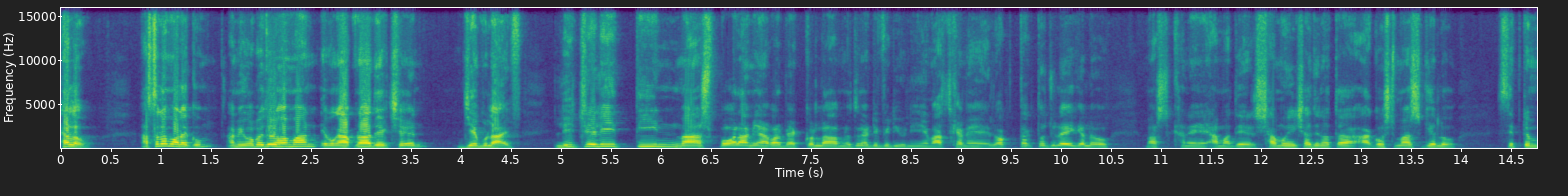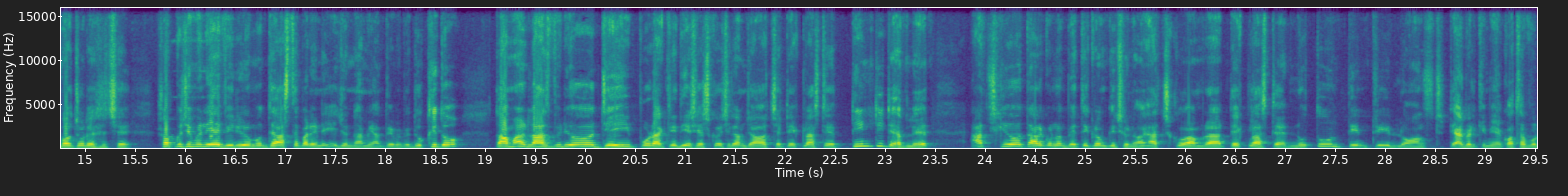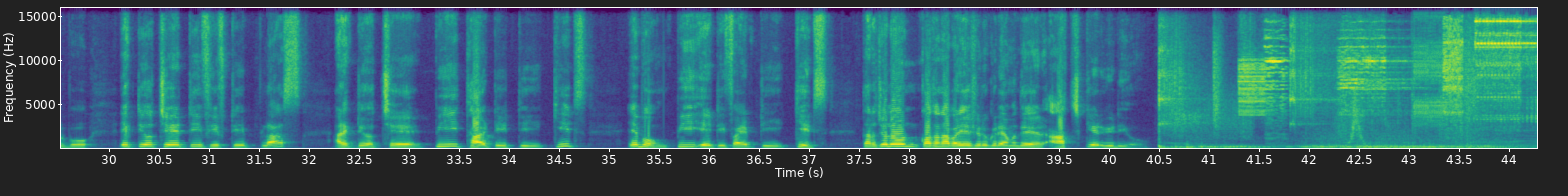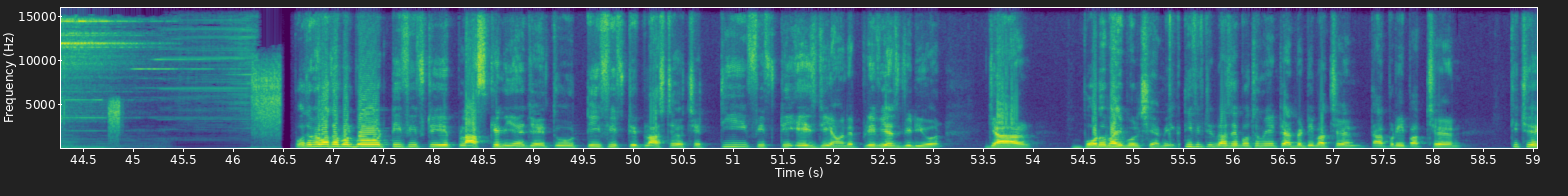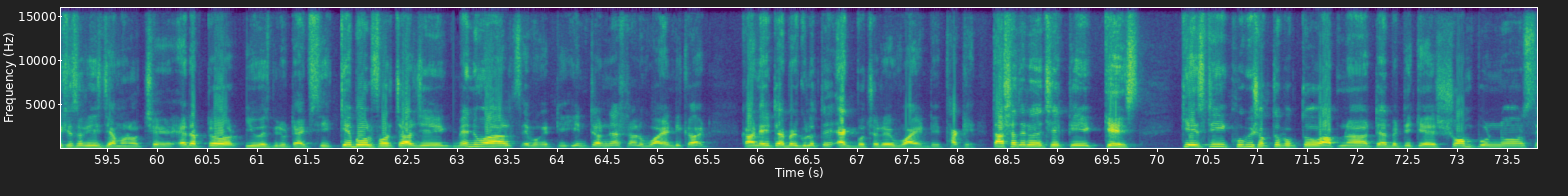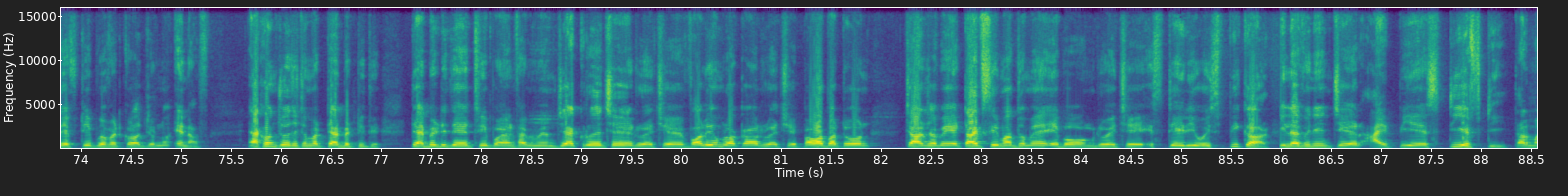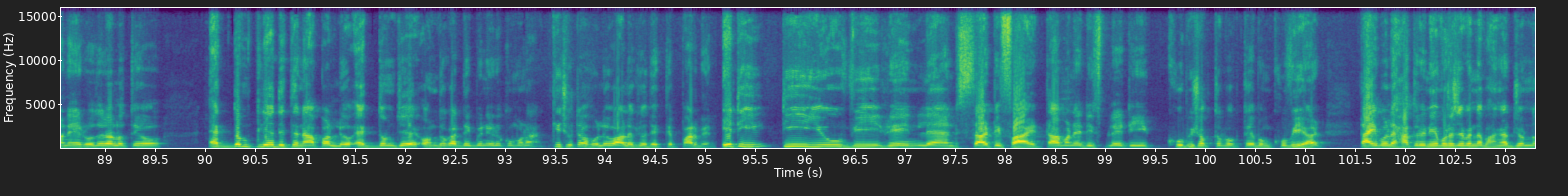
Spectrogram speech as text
Hello আসসালামু আলাইকুম। আমি ওবেদুর রহমান এবং আপনারা দেখছেন জেবু লাইফ লিটারেলি তিন মাস পর আমি আবার ব্যাক করলাম নতুন একটি ভিডিও নিয়ে। মাঝখানে রক্তাক্ত জুলাই গেল, মাঝখানে আমাদের সাময়িক স্বাধীনতা আগস্ট মাস গেল সেপ্টেম্বর চলে এসেছে। সব কিছু মিলিয়ে ভিডিওর মধ্যে আসতে পারিনি এই জন্য আমি আন্তরিকভাবে দুঃখিত। তো আমার লাস্ট ভিডিও যেই প্রোডাক্টটি দিয়ে শেষ করেছিলাম, যা হচ্ছে টেক লাস্টের তিনটি ট্যাবলেট আজকেও তার কোনো ব্যতিক্রম কিছু নয়। আজকেও আমরা টেক লাস্টের নতুন তিনটি লঞ্চড ট্যাবলেটকে নিয়ে কথা বলব। একটি হচ্ছে টি ফিফটি প্লাস আরেকটি হচ্ছে পি থার্টি টি কিডস এবং P eighty five T kids তারা চলুন কথা না বাড়িয়ে শুরু করি আমাদের আজকের ভিডিও প্রথমে কথা বলব টি ফিফটি প্লাসকে নিয়ে, যেহেতু টি ফিফটি প্লাসটা হচ্ছে টি ফিফটি এইচডি আমাদের প্রিভিয়াস ভিডিওর যার বড় ভাই বলছি আমি। টি ফিফটি প্লাসে প্রথমে ট্যাবলেটই পাচ্ছেন, তারপরেই পাচ্ছেন কিছু অ্যাক্সেসরিজ যেমন হচ্ছে adapter USB to type C cable for charging manuals এবং একটি ইন্টারন্যাশনাল ওয়ারেন্টি কার্ড কারণ এই ট্যাবলেটগুলোতে এক বছরের ওয়ারেন্টি থাকে। তার সাথে রয়েছে একটি কেস কেসটি খুবই শক্তপোক্ত, আপনার ট্যাবলেটটিকে সম্পূর্ণ সেফটি প্রোভাইড করার জন্য এনাফ এখন চলছে তোমার ট্যাবলেটটিতে ট্যাবলেটটিতে থ্রি পয়েন্ট ফাইভ এম এম জ্যাক রয়েছে রয়েছে ভলিউম রকার রয়েছে পাওয়ার বাটন চার্জ হবে টাইপ সির মাধ্যমে এবং রয়েছে স্টেরিও স্পিকার ইলেভেন ইঞ্চের আইপিএস টিএফটি তার মানে রোদের আলোতেও একদম ক্লিয়ার দেখতে না পারলেও, একদম যে অন্ধকার দেখবেন এরকমও না, কিছুটা হলেও আলোকিত দেখতে পারবেন। এটি টিইউভি রেইনল্যান্ড সার্টিফাইড তার মানে ডিসপ্লেটি খুবই শক্তপোক্ত এবং খুবই হার্ড তাই বলে হাতুড়ে নিয়ে বসে যাবেন না ভাঙার জন্য।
